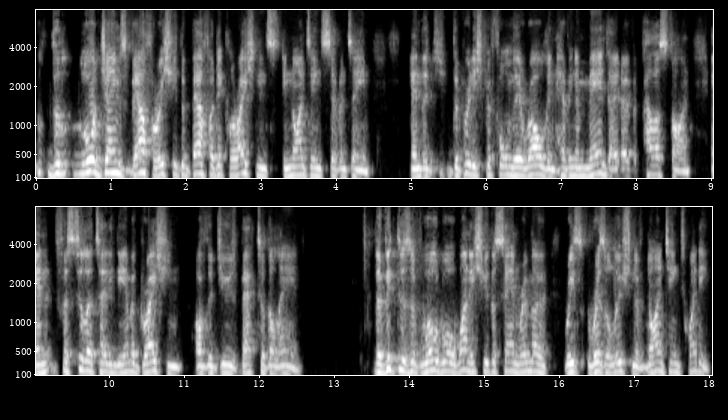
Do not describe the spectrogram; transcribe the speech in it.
the Lord James Balfour issued the Balfour Declaration in, in 1917, and the, the British performed their role in having a mandate over Palestine and facilitating the emigration of the Jews back to the land. The victors of World War I issued the San Remo Res- Resolution of 1920.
